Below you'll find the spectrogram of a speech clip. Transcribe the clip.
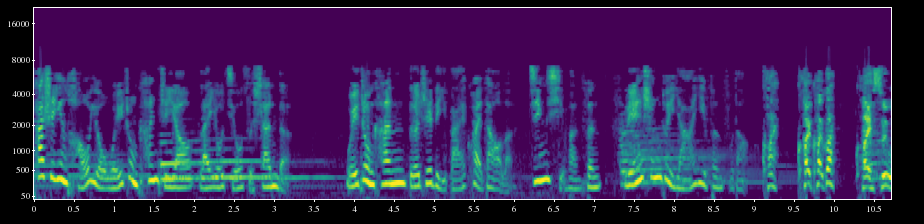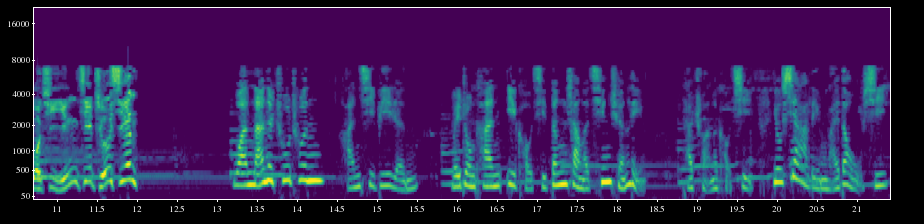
他是应好友韦仲堪之邀来游九子山的。韦仲堪得知李白快到了，惊喜万分，连声对衙役吩咐道：“快快快快快随我去迎接谪仙！”皖南的初春，寒气逼人。韦仲堪一口气登上了清泉岭，他喘了口气，又下令来到五溪，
